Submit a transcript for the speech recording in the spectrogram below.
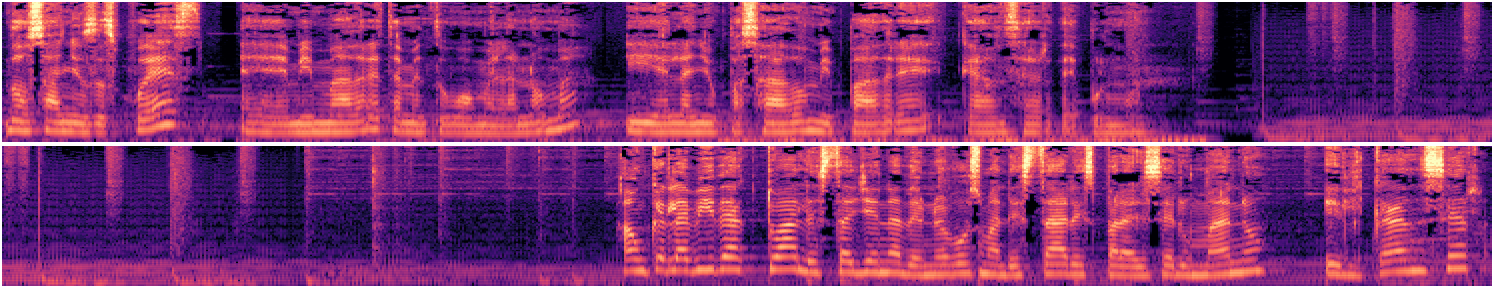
Dos años después, eh, mi madre también tuvo melanoma. Y el año pasado, mi padre, cáncer de pulmón. Aunque la vida actual está llena de nuevos malestares para el ser humano, el cáncer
